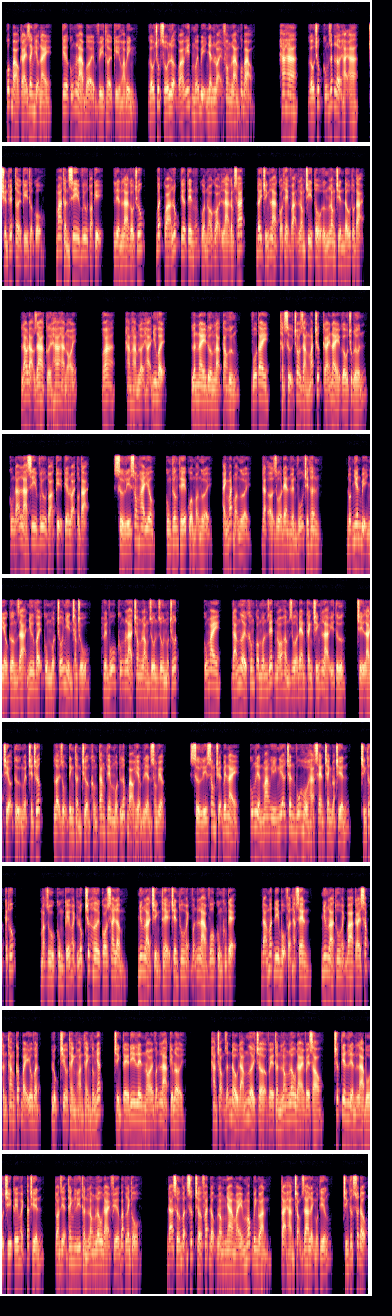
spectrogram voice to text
quốc bảo cái danh hiệu này, kia cũng là bởi vì thời kỳ hòa bình, gấu trúc số lượng quá ít mới bị nhân loại phong làm quốc bảo. Ha ha, gấu trúc cũng rất lợi hại à? truyền thuyết thời kỳ thượng cổ, ma thần si vu tọa kỵ, liền là gấu trúc, bất quá lúc kia tên của nó gọi là gấm sát, đây chính là có thể vạn lòng chi tổ ứng long chiến đấu tồn tại. Lao đạo gia cười ha hả nói và hàm hàm lợi hại như vậy. Lần này đường lạc cao hứng, vỗ tay, thật sự cho rằng mắt trước cái này gấu trúc lớn, cũng đã là si vu tọa kỵ kia loại tồn tại. Xử lý xong hai yêu, cùng thương thế của mọi người, ánh mắt mọi người, đặt ở rùa đen huyền vũ trên thân đột nhiên bị nhiều cường giả như vậy cùng một chỗ nhìn chăm chú, huyền vũ cũng là trong lòng run run một chút. Cũng may, đám người không có muốn giết nó hầm rùa đen canh chính là ý tứ, chỉ là triệu tử nguyện trên trước, lợi dụng tinh thần trưởng không tăng thêm một lớp bảo hiểm liền xong việc. Xử lý xong chuyện bên này, cũng liền mang ý nghĩa chân vũ hồ hạ sen tranh đoạt chiến, chính thức kết thúc. Mặc dù cùng kế hoạch lúc trước hơi có sai lầm, nhưng là chỉnh thể trên thu hoạch vẫn là vô cùng không tệ. Đã mất đi bộ phận hạt sen, nhưng là thu hoạch ba cái sắp tấn thăng cấp bảy yêu vật, lục triều thành hoàn thành thống nhất, chỉnh tề đi lên nói vẫn là kiếm lời. Hàn trọng dẫn đầu đám người trở về thần long lâu đài về sau trước tiên liền là bố trí kế hoạch tác chiến, toàn diện thanh lý thần long lâu đài phía bắc lãnh thổ. Đã sớm vận sức chờ phát động long nha máy móc binh đoàn, tại hàn trọng ra lệnh một tiếng, chính thức xuất động.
